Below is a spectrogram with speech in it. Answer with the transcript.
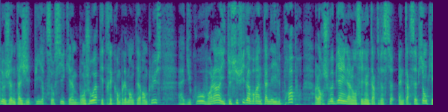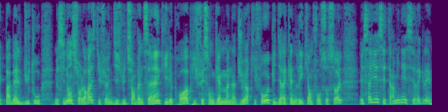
le jeune Taji Pierce aussi, qui est un bon joueur, qui est très complémentaire en plus. Et du coup, voilà, il te suffit d'avoir un Tannehill propre. Alors je veux bien, il a lancé une interception qui est pas belle du tout, mais sinon sur le reste, il fait un 18 sur 25, il est propre, il fait son game manager qu'il faut, et puis Derek Henry qui enfonce au sol, et ça y est, c'est terminé, c'est réglé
